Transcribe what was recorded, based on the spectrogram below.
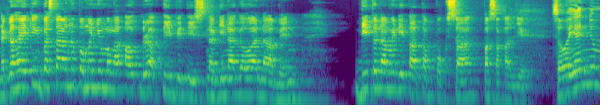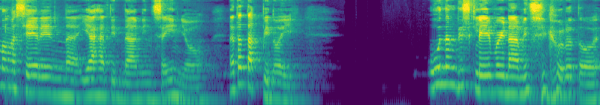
nag-hiking, basta ano pa man yung mga outdoor activities na ginagawa namin, dito namin itatampok sa Pasakalye. So ayan yung mga serye na ihahatid namin sa inyo na Tatak Pinoy. Unang disclaimer namin siguro to,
